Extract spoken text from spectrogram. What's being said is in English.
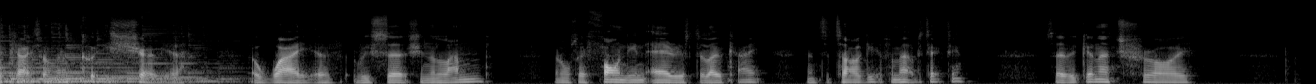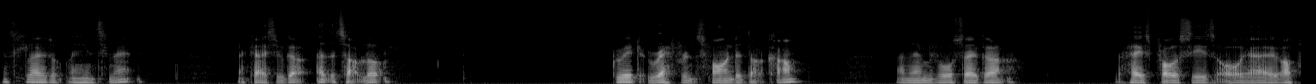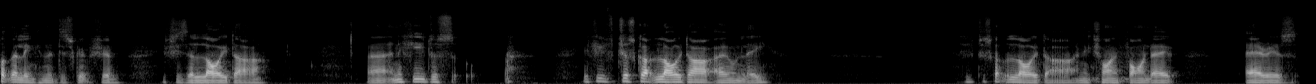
Okay, so I'm going to quickly show you a way of researching the land and also finding areas to locate and to target for metal detecting. So we're going to try, let's load up the internet. Okay, so we've got at the top, look, gridreferencefinder.com and then we've also got the houseprices.io. I'll put the link in the description, which is a LiDAR uh, and if you just, if you've just got LiDAR only, if you've just got the LiDAR and you try and find out areas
